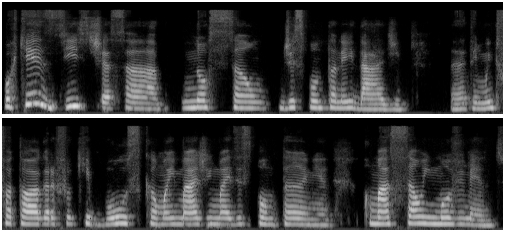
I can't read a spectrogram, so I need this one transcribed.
porque existe essa noção de espontaneidade. né? Tem muito fotógrafo que busca uma imagem mais espontânea, com uma ação em movimento.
